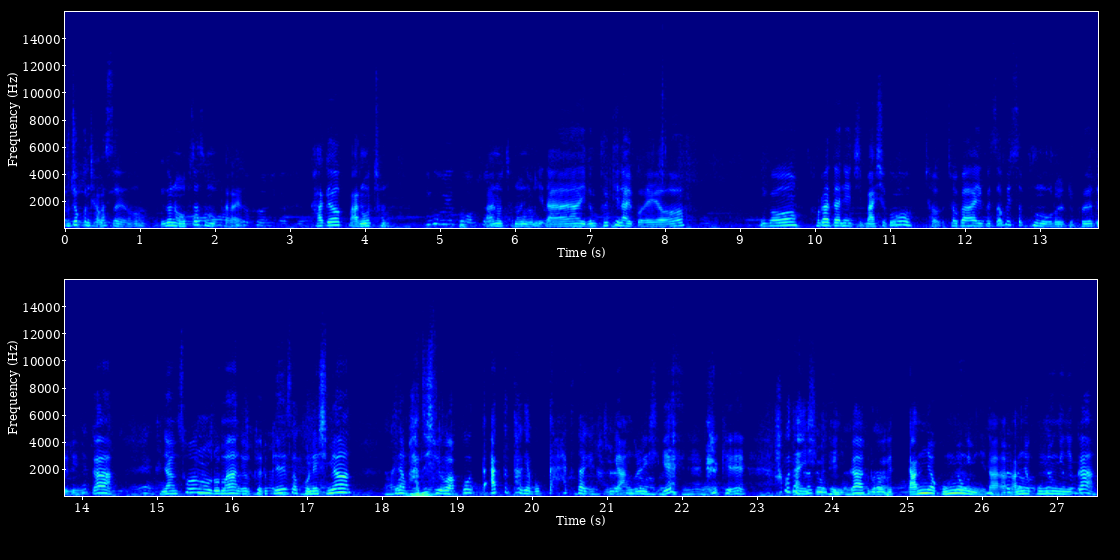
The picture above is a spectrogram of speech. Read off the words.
무조건 잡았어요. 이거는 없어서 못 팔아요. 가격 15,000원. 15,000원입니다. 이건 불티 날 거예요. 이거 돌아다니지 마시고 저, 저가 이거 서비스 품으로 이렇게 보여드리니까 그냥 손으로만 이렇게 이렇게 해서 보내시면 그냥 받으시고 갖고 따뜻하게 목 따뜻하게 감기 안 걸리시게 그렇게 하고 다니시면 되니까. 그리고 이게 남녀 공룡입니다. 남녀 공룡이니까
